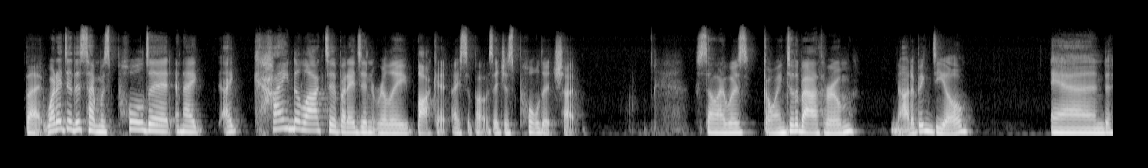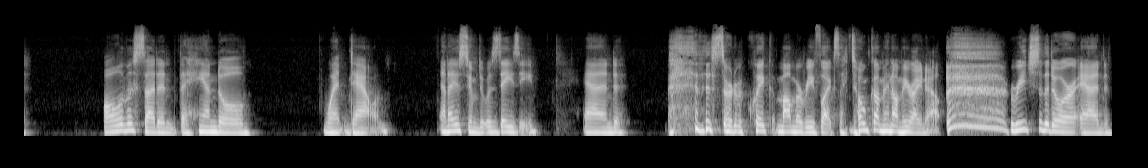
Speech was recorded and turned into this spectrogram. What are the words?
But what I did this time was pulled it and I I kind of locked it, but I didn't really lock it, I suppose. I just pulled it shut. So I was going to the bathroom not a big deal. And all of a sudden, the handle went down. And I assumed it was Daisy. And this sort of quick mama reflex, like, don't come in on me right now. Reached to the door and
